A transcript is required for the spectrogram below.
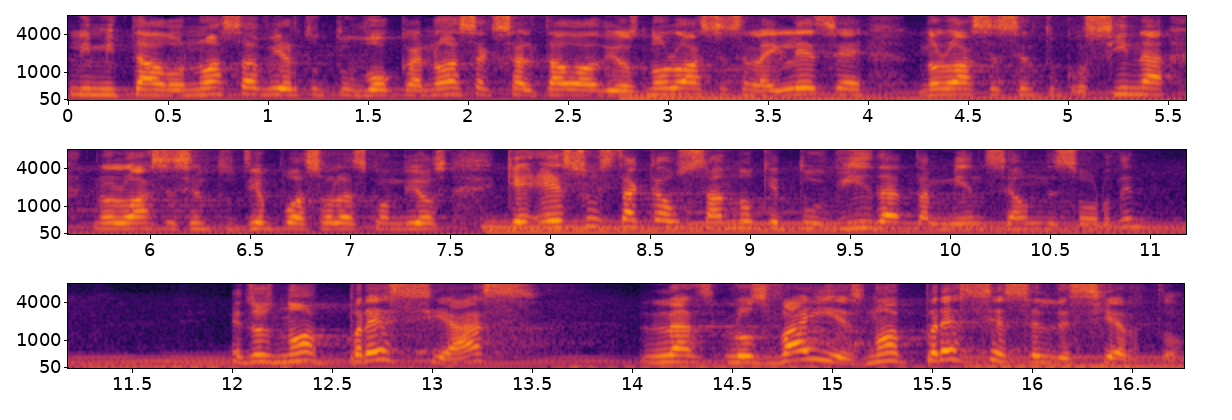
limitado, no has abierto tu boca, no has exaltado a Dios, no lo haces en la iglesia, no lo haces en tu cocina, no lo haces en tu tiempo a solas con Dios, que eso está causando que tu vida también sea un desorden. Entonces no aprecias los valles, no aprecias el desierto.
